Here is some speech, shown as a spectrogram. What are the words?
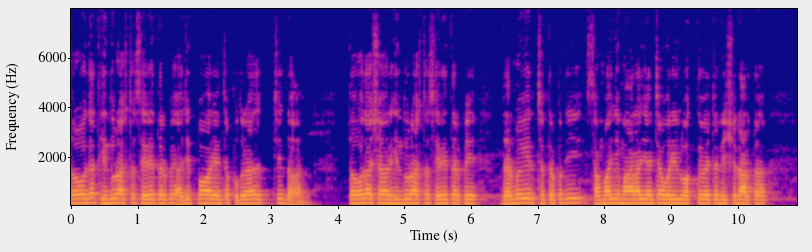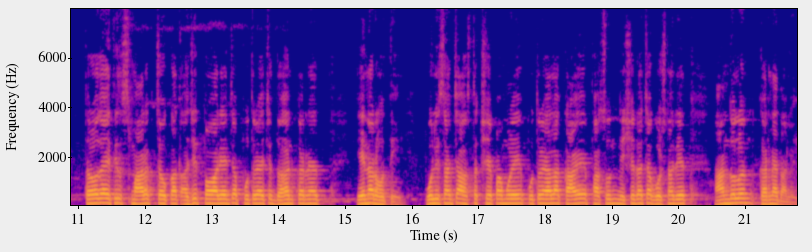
तळोद्यात हिंदू राष्ट्र सेनेतर्फे अजित पवार यांच्या पुतळ्याचे दहन तळोदा शहर हिंदू राष्ट्र सेनेतर्फे धर्मवीर छत्रपती संभाजी महाराज यांच्यावरील वक्तव्याच्या निषेधार्थ तळोदा येथील स्मारक चौकात अजित पवार यांच्या पुतळ्याचे दहन करण्यात येणार होते. पोलिसांच्या हस्तक्षेपामुळे पुतळ्याला काळे फासून निषेधाच्या घोषणा देत आंदोलन करण्यात आले.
